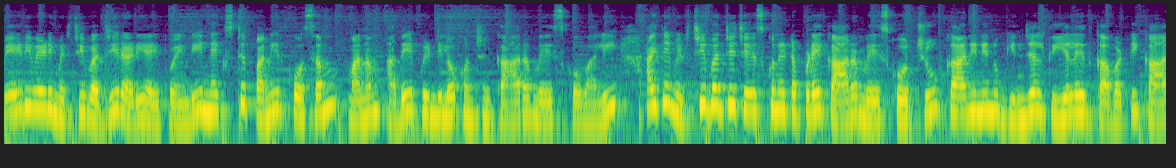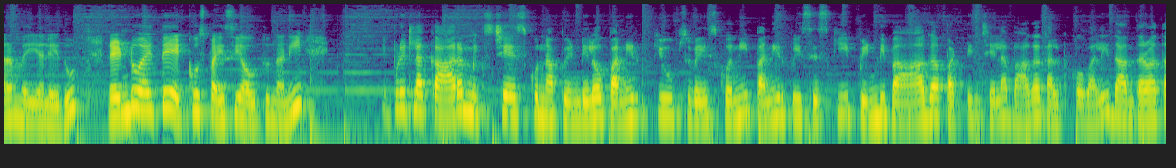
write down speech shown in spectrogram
వేడి వేడి మిర్చి బజ్జీ రెడీ అయిపోయింది. నెక్స్ట్ పన్నీర్ కోసం మనం అదే పిండిలో కొంచెం కారం వేసుకోవాలి. అయితే మిర్చి బజ్జీ చేసుకునేటప్పుడే కారం వేసుకోవచ్చు. కానీ నేను గింజలు తీయలేదు కాబట్టి కారం వేయలేదు. రెండు అయితే ఎక్కువ స్పైసీ అవుతుందని. ఇప్పుడు ఇట్లా కారం మిక్స్ చేసుకున్న పిండిలో పన్నీర్ క్యూబ్స్ వేసుకొని పన్నీర్ పీసెస్కి పిండి బాగా పట్టించేలా బాగా కలుపుకోవాలి. దాని తర్వాత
